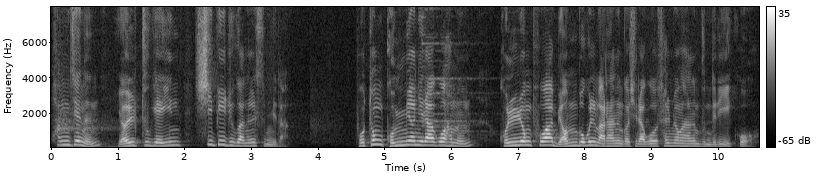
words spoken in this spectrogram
황제는 12개인 12류관을 씁니다. 보통 곤면이라고 하면 곤룡포와 면복을 말하는 것이라고 설명하는 분들이 있고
